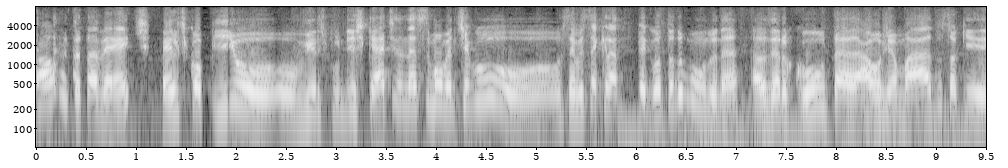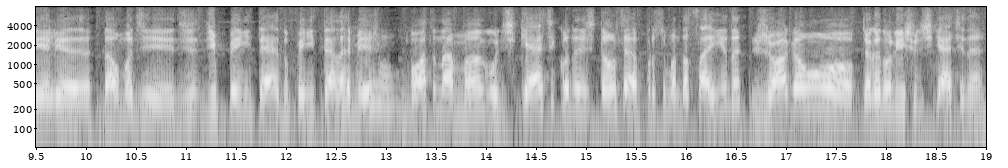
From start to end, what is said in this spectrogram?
Não, exatamente. Eles copiam o, o vírus pra um disquete e nesse momento chega o, o serviço secreto, pegou todo mundo, né? O Zero Cool tá algemado, só que ele dá uma de, de, de pen te- do pen teller mesmo, bota na manga o disquete e quando eles estão se aproximando da saída, jogam, o- jogam no lixo o disquete, né?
